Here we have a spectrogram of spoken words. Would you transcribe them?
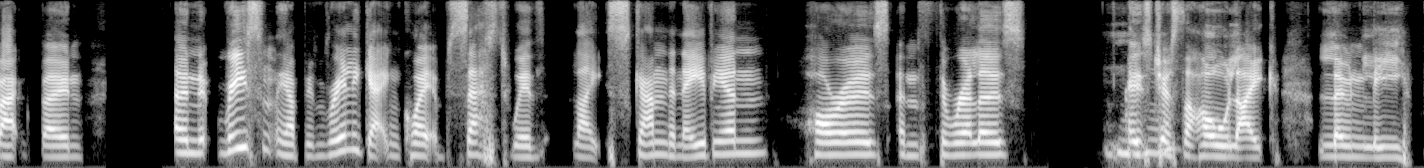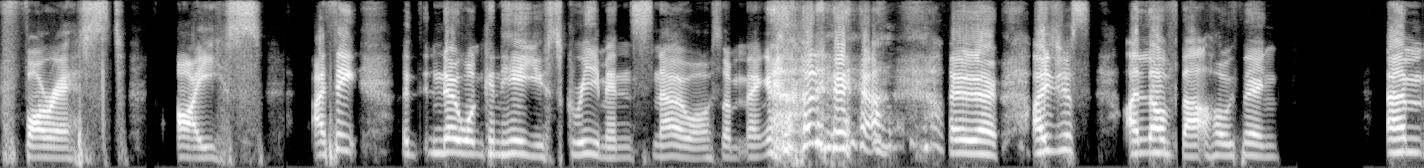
Backbone. And recently I've been really getting quite obsessed with like Scandinavian horrors and thrillers. Mm-hmm. It's just the whole like lonely forest, ice. I think uh, no one can hear you scream in snow or something. I don't know. I just I love that whole thing. Um,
